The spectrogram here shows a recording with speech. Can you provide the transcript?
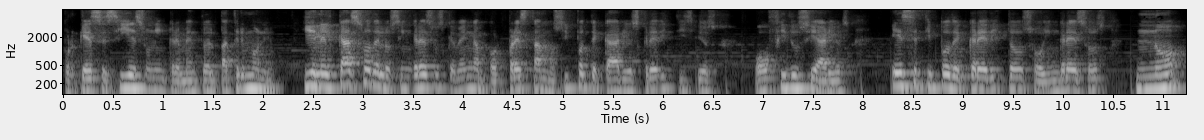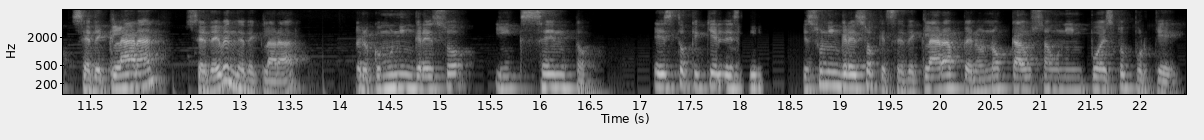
porque ese sí es un incremento del patrimonio. Y en el caso de los ingresos que vengan por préstamos hipotecarios, crediticios o fiduciarios, ese tipo de créditos o ingresos no se declaran, se deben de declarar, pero como un ingreso exento. ¿Esto qué quiere decir? Es un ingreso que se declara pero no causa un impuesto porque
